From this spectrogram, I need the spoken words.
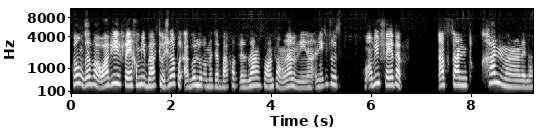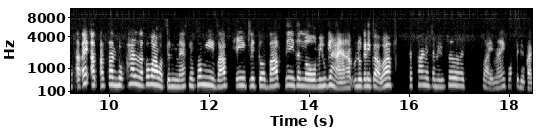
แล้วผมก็บอกว่าพี่เฟซเขามีบั๊กอยู่ถ้าเรากดอัพรัวมันจะบั๊กแบบเป็นร่างซ้อนสองร่างแบบนี้นะ อันนี้ก็คือผมเอาพี่เฟซแบบอัพตันทุก ขั้นมาเลยนะเอาไอเอาเอาตอนทุกขั้นแล้วก็วางแบบเป็นแม็กแล้วก็มีบัฟมีมีตัวบัฟมีสโลมีทุกอย่างนะครับมาดูกันดีกว่าว่าจะฆ่าในคอมเมนเซอร์ไหวไหมก็ไปดูกัน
